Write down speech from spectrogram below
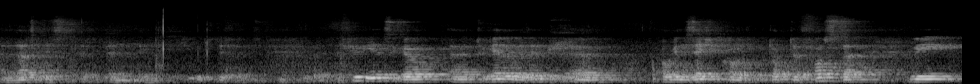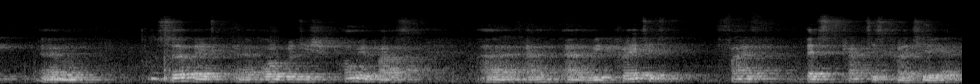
and that is a, a, a huge difference. A few years ago, uh, together with an uh, organization called Dr. Foster, we um, surveyed uh, all British homeopaths uh, and, and we created five best practice criteria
